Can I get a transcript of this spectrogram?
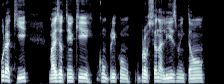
por aqui, mas eu tenho que cumprir com o profissionalismo, então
